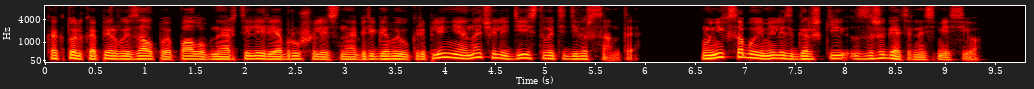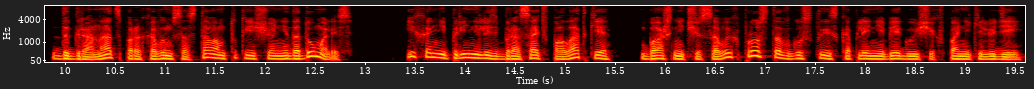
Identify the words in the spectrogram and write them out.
Как только первые залпы палубной артиллерии обрушились на береговые укрепления, начали действовать диверсанты. У них с собой имелись горшки с зажигательной смесью. До гранат с пороховым составом тут еще не додумались, их они принялись бросать в палатки, башни часовых, просто в густые скопления бегающих в панике людей.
